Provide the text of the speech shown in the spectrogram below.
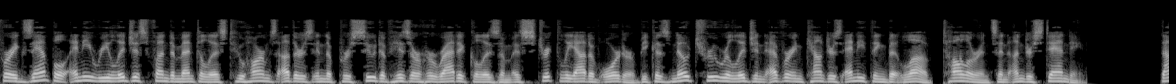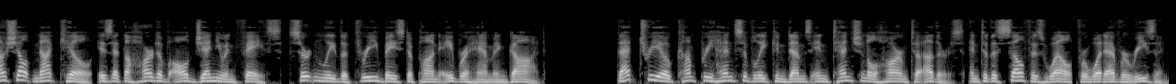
For example any religious fundamentalist who harms others in the pursuit of his or her radicalism is strictly out of order because no true religion ever encounters anything but love, tolerance and understanding. Thou shalt not kill is at the heart of all genuine faiths, certainly the three based upon Abraham and God. That trio comprehensively condemns intentional harm to others and to the self as well for whatever reason.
